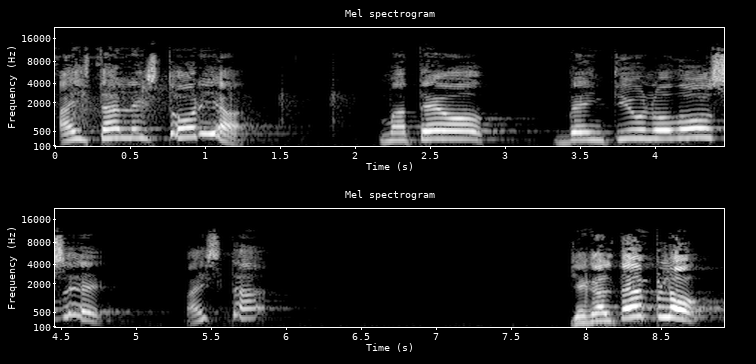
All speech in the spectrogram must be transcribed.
Ahí está la historia. Mateo 21, 12. Ahí está. Llega al templo.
